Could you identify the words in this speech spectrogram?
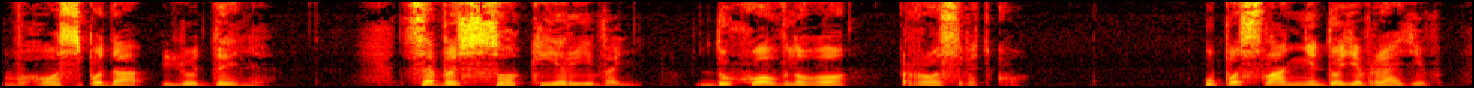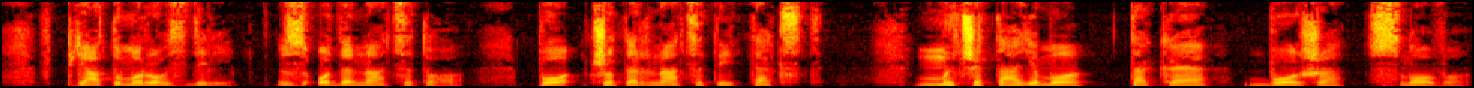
в Господа людини це високий рівень духовного розвитку. У посланні до євреїв в п'ятому розділі з 11 по 14 текст ми читаємо таке Боже Слово.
